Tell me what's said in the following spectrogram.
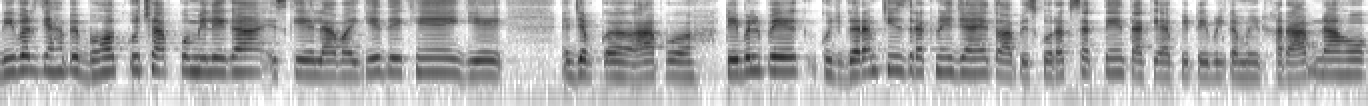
वीवर्स यहाँ पर बहुत कुछ आपको मिलेगा। इसके अलावा ये देखें, ये जब आप टेबल पे कुछ गर्म चीज़ रखने जाएँ तो आप इसको रख सकते हैं ताकि आपके टेबल का मीट ख़राब ना हो।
